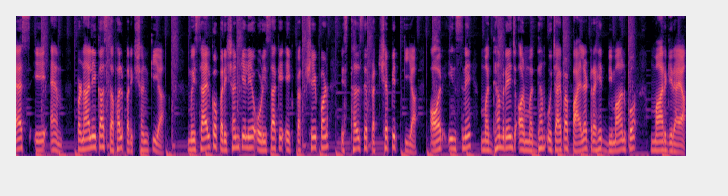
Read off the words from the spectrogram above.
S A M प्रणाली का सफल परीक्षण किया। मिसाइल को परीक्षण के लिए ओडिशा के एक प्रक्षेपण स्थल से प्रक्षेपित किया और इसने मध्यम रेंज और मध्यम ऊंचाई पर पायलट रहित विमान को मार गिराया।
